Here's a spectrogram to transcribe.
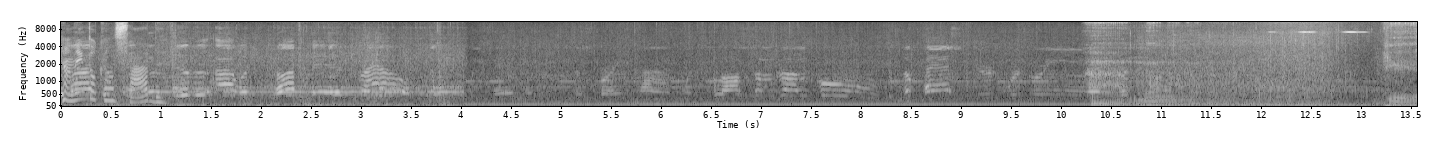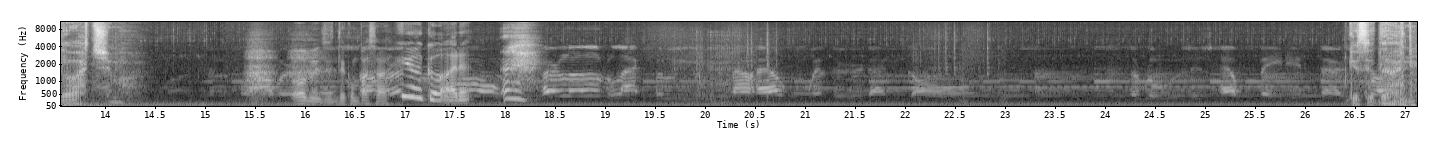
Eu nem tô cansada. Que ótimo. Ô, meu Deus, não tem como passar. E agora? Que se dane.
